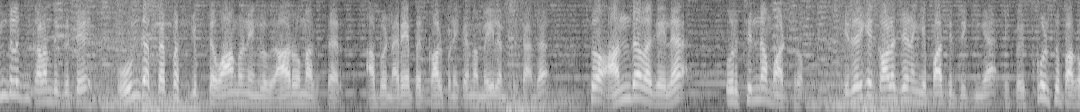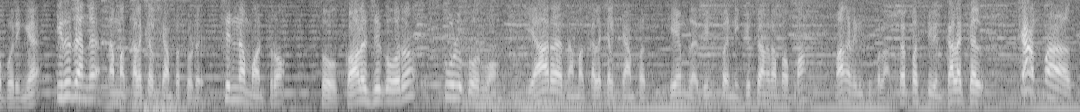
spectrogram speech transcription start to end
எங்களுக்கும் கலந்துக்கிட்டு உங்கள் பெப்பர்ஸ் கிஃப்ட்டை வாங்கணும்னு எங்களுக்கு ஆர்வமாக இருக்குது சார். அப்படின்னு நிறைய பேர் கால் பண்ணியிருக்காங்க மெயில் அனுப்பிச்சிருக்காங்க. ஸோ அந்த வகையில் ஒரு சின்ன மாற்றம். இது வரைக்கும் காலேஜ் நீங்க பார்த்துட்டு இருக்கீங்க. இப்போ ஸ்கூல்ஸ் பார்க்க போறீங்க. இதுதாங்க நம்ம கலக்கல் கேம்பஸோட சின்ன மாற்றம். ஸோ காலேஜுக்கு வரும் ஸ்கூலுக்கு வருவோம். யார் யார் நம்ம கலக்கல் கேம்பஸ் கேம்ல வின் பண்ணி கிஃப்ட் வாங்குறா பாப்பா வாங்க நிகழ்ச்சி போலாம். பெப்பர் ஸ்டீவன் கலக்கல் கேம்பஸ்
